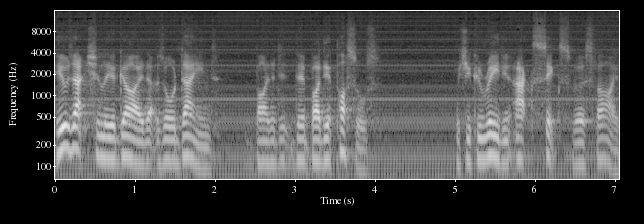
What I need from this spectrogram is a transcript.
he was actually a guy that was ordained by the, the, by the apostles, which you can read in Acts 6, verse 5.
